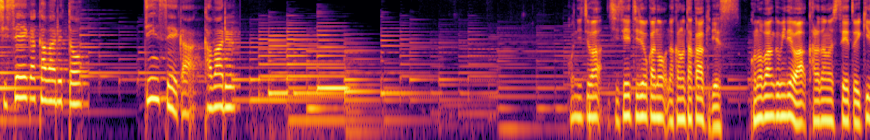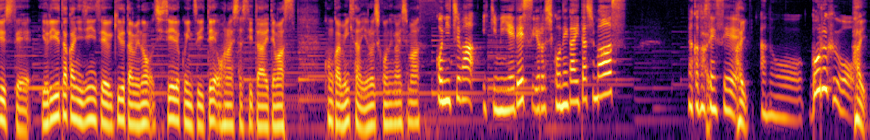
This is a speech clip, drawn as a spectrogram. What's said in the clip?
姿勢が変わると人生が変わる。こんにちは。姿勢治療科の中野孝明です。この番組では体の姿勢と生きる姿勢より豊かに人生を生きるための姿勢力についてお話しさせていただいてます。今回もいきさんよろしくお願いします。こんにちは、生きみえです。よろしくお願いいたします。中野先生、はい。はい。あの、ゴルフをはい。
